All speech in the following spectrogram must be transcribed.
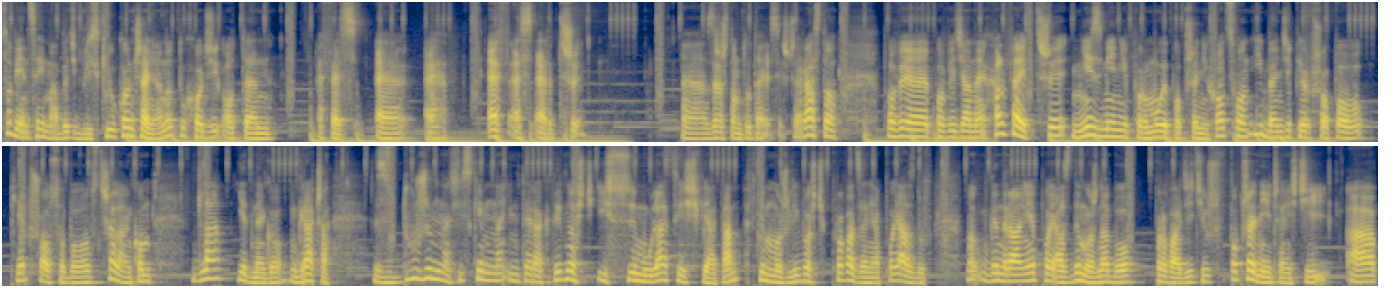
Co więcej, ma być bliski ukończenia. No tu chodzi o ten FS, e, e, FSR 3. E, zresztą tutaj jest jeszcze raz to powie, powiedziane. Half-Life 3 nie zmieni formuły poprzednich odsłon i będzie pierwszoosobową strzelanką dla jednego gracza z dużym naciskiem na interaktywność i symulację świata, w tym możliwość prowadzenia pojazdów. No, generalnie pojazdy można było prowadzić już w poprzedniej części, a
